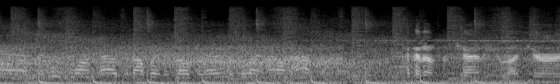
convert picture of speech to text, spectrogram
uh, the News 1000 operating local area for an hour and a half. Get down to Charlie, Roger,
